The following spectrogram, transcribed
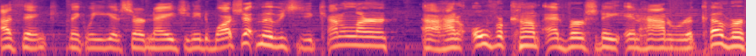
I think. I think when you get a certain age, you need to watch that movie so you kind of learn uh, how to overcome adversity and how to recover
